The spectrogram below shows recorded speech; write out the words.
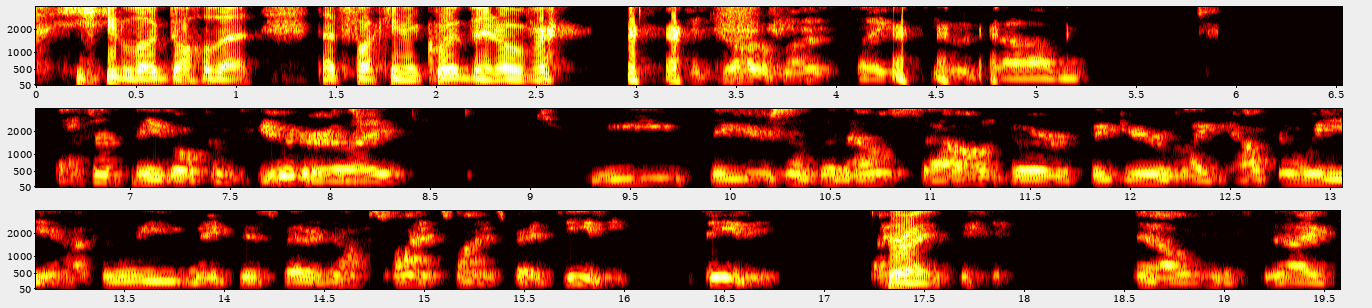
he lugged all that that fucking equipment over. I told him it's like, dude, um, that's a big old computer. Like, we figure something else out, or figure like how can we how can we make this better? No, it's fine. It's fine. It's great. It's easy. It's easy. Like, Right. You know, it's like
